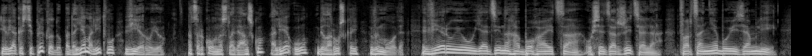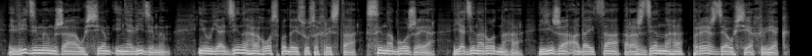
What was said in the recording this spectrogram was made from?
і ў якасці прыкладу падае малітву верую па-царкоўна-славянску, але ў беларускай вымове. Верую ў ядзінага бога айца, уседзяржыцеля, тварца небу і зямлі, відзімым жа ўсем і нявідзімым, і ў ядзінага Господа Ісуса Хрыста, Сына Божая, ядзінароднага, ежа адайца раждзеннага прэждзя ўсіх век.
